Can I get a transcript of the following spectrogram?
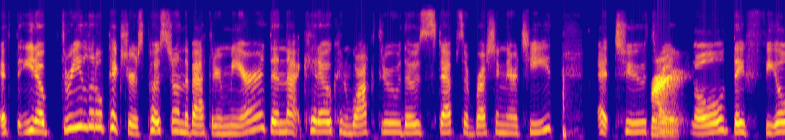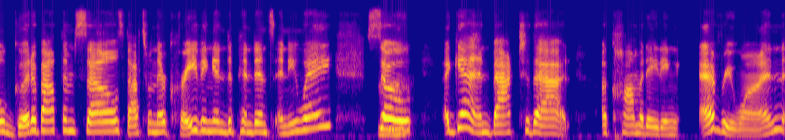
if the, you know three little pictures posted on the bathroom mirror then that kiddo can walk through those steps of brushing their teeth at two three right. years old they feel good about themselves that's when they're craving independence anyway so mm-hmm. again back to that accommodating everyone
